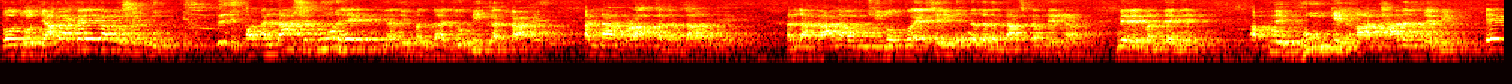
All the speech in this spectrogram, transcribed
تو جو زیادہ کرے گا وہ شکور۔ اور اللہ شکور ہے یعنی بندہ جو بھی کرتا ہے، اللہ بڑا قدردان ہے۔ اللہ تعالیٰ ان چیزوں کو ایسے ہی نہیں نظر انداز کر دیتا۔ میرے بندے نے اپنے بھوک کی حالت میں بھی ایک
